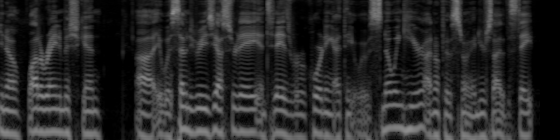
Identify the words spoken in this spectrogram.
you know a lot of rain in Michigan, uh, it was 7 degrees yesterday, and today, as we're recording, I think it was snowing here. I don't know if it was snowing on your side of the state,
